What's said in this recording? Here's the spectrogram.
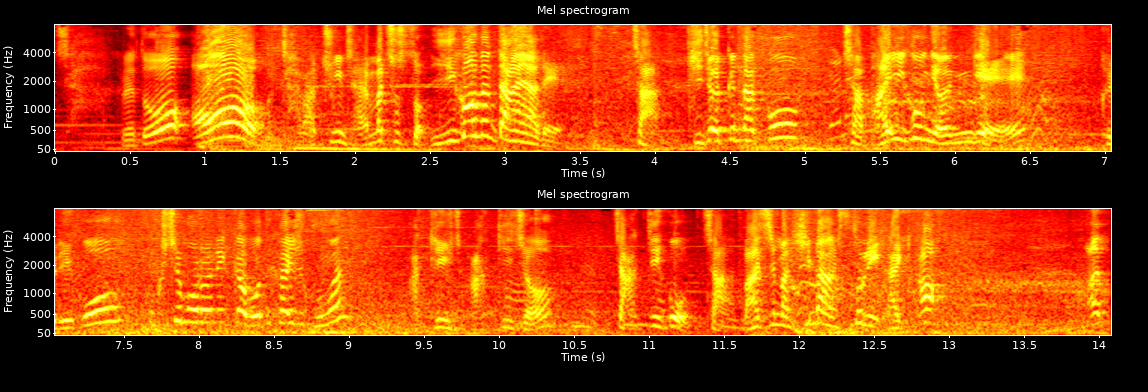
자 그래도 어자 맞추긴 잘 맞췄어. 이거는 따야 돼자 기절 끝났고 자 바이궁 연계. 그리고 혹시 모르니까 모데카이즈 궁은 아끼, 아끼죠. 자 아끼고 자 마지막 희망 스토리 가기 아! 아,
